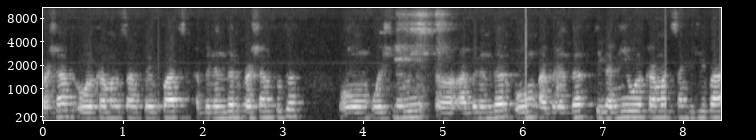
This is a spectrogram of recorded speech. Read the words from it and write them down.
प्रशांत ओळख क्रमांक सांगतोय पाच. अभिनंदन प्रशांत तुझं. ओम वैष्णवी अभिनंदन. ओम अभिनंदन. तिघांनी ओळ क्रमांक सांगितली पा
